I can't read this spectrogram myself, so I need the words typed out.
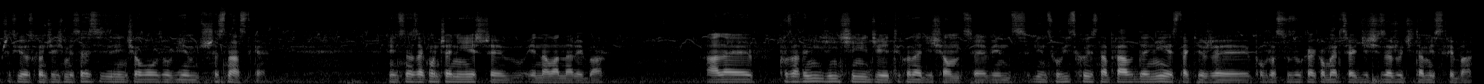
przed chwilą skończyliśmy sesję zdjęciową, złowiłem szesnastkę. Więc na zakończenie jeszcze jedna ładna ryba. Ale poza tym nigdzie nic się nie dzieje, tylko na dziesiątce, więc, więc łowisko jest naprawdę, nie jest takie, że po prostu zwykła komercja, gdzie się zarzuci, tam jest ryba.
